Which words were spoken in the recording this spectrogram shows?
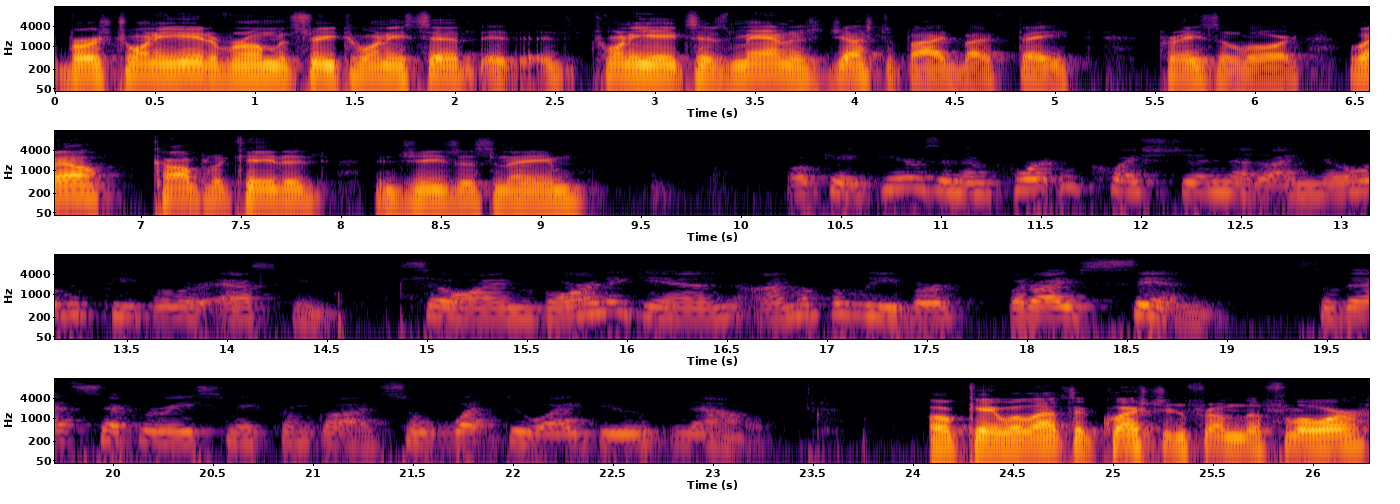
verse 28 of Romans 3:20 said 28 says man is justified by faith. Praise the Lord. Well, complicated in Jesus name Okay, here's an important question that I know that people are asking. So I'm born again, I'm a believer, but I've sinned. So that separates me from God. So what do I do now? Okay, well, that's a question from the floor.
